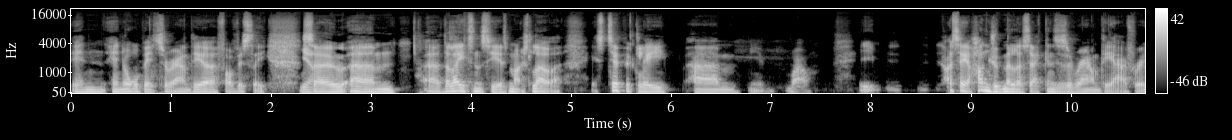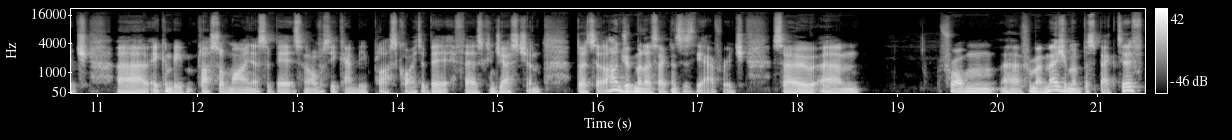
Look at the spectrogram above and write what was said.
in in orbit around the Earth, obviously. Yeah. So um, uh, the latency is much lower. It's typically um, well. I say 100 milliseconds is around the average. Uh, it can be plus or minus a bit, and obviously can be plus quite a bit if there's congestion. But 100 milliseconds is the average. So um, from uh, from a measurement perspective,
